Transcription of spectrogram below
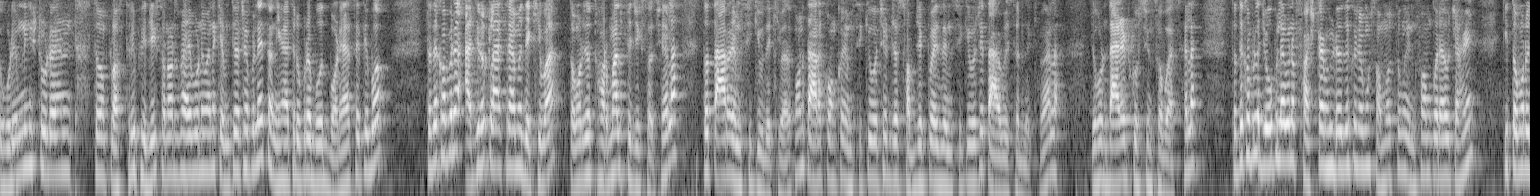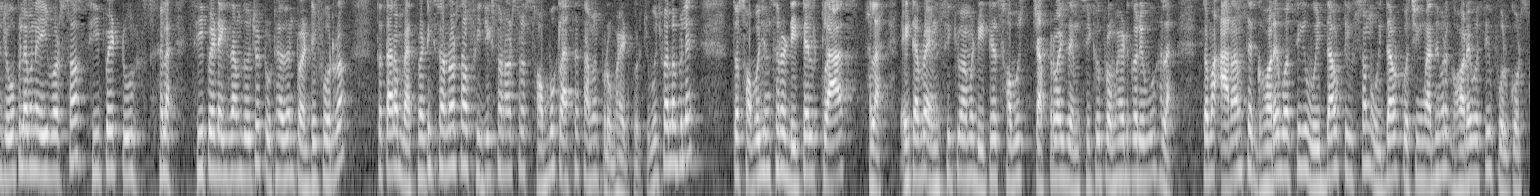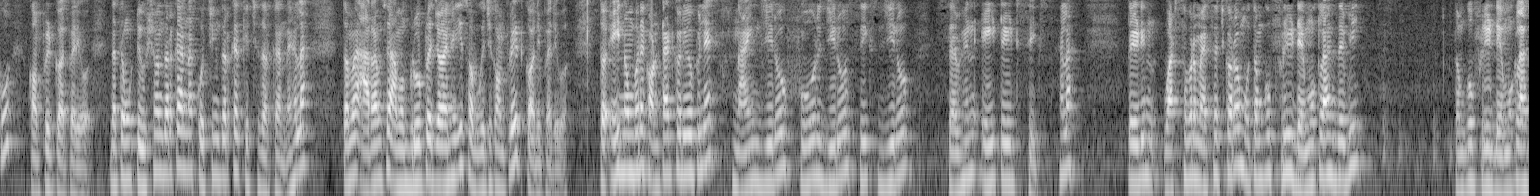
তো good evening student ତୁମ plus three physics honours ଭାଇ ଭଉଣୀମାନେ କେମିତି ଅଛ ପିଲେ ତ ନିହାତି ରୂପରେ ବହୁତ ବଢ଼ିଆ ସେ ଥିବ তো দেখ পিলা আজির ক্লাসে আমি দেখা তোমার যে থর্মাল ফিজিক্স অছে হল তো তার এমসিকিউ দেখা কোণ তার কোণ কোণ এমসিকিউ অছে যে সবজেক্ট ওয়াইজ এমসিকিউ অছে তা বিষয়ে দেখা হল যখন ডাইরেক্ট কোশ্চিন সব আসে হল তো দেখ পিলা যে পিলা মানে ফার্স্ট টাইম ভিডিও দেখুছ মু সমস্ত ইনফর্ম করা চাহে কি তোমার যে পিলা মানে এই বর্ষ সি পেড টু হল সি পেড এক্সাম দেছ টু থাউজেন্ড টোয়েন্টি ফোর্র তো তার ম্যাথমেটিক্স অনর্স আর ফিজিক্স অনর্সর সবু ক্লাসেস আমি প্রোভাইড করছু বুঝিপার পিলে তো সবু জিনিসর ডিটেল ক্লাস হল এই টাইপর এমসিকিউ আমি ডিটেল সবু চ্যাপ্টর ওয়াইজ এমসিকিউ প্রোভাইড করবু হল তোমার আরামসে ঘরে बसिक विदाउट ट्यूशन विदाउट कोचिंग माध्यम घरे बस फुल कोर्स को कंप्लीट कर ना तुमको ट्यूशन दरकार ना कोचिंग दरकार किसी दरकार ना है तुम आराम से आम ग्रुप जॉइन हो सबकि कंप्लीट कंप्लीट कर तो यही नंबर में कंटाक्ट कर पे nine zero four zero six zero seven eight eight six है तो ये ह्वाट्सअप्रे मेसेज कर मुझे तुमको फ्री डेमो क्लास देवी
